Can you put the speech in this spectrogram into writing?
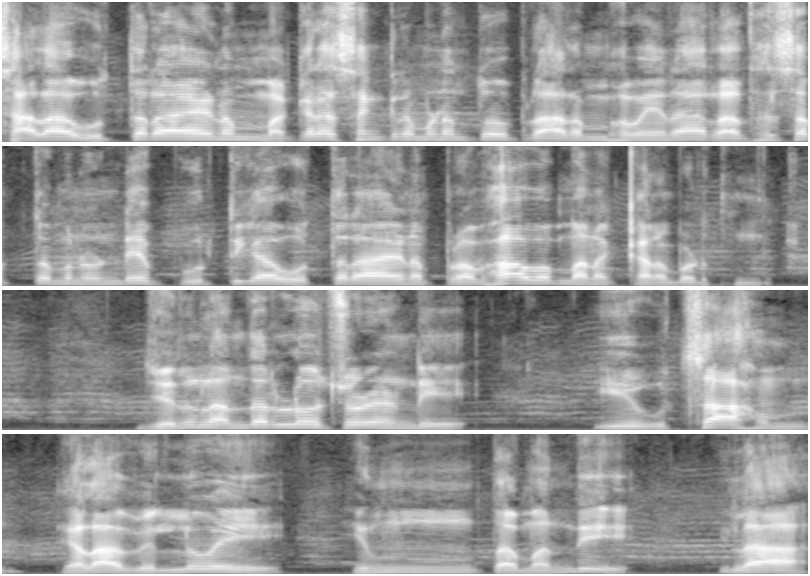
చాలా ఉత్తరాయణం మకర సంక్రమణంతో ప్రారంభమైన రథసప్తమి నుండే పూర్తిగా ఉత్తరాయణ ప్రభావం మనకు కనబడుతుంది. జనులందరిలో చూడండి ఈ ఉత్సాహం ఎలా వెల్లువై ఇంతమంది ఇలా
